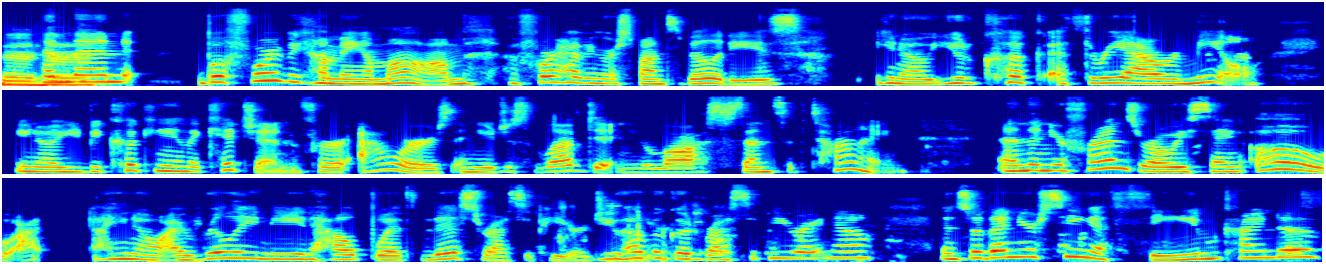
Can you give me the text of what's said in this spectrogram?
and Mhm. then before becoming a mom before having responsibilities you know you'd cook a three hour meal you know you'd be cooking in the kitchen for hours and you just loved it and you lost sense of time and then your friends are always saying oh I, I you know i really need help with this recipe or do you have a good recipe right now and so then you're seeing a theme kind of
